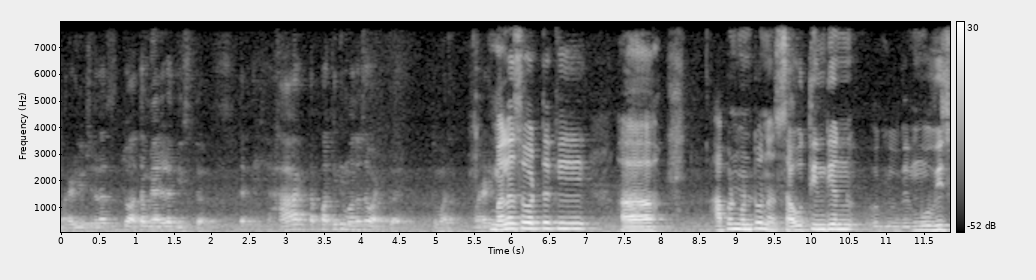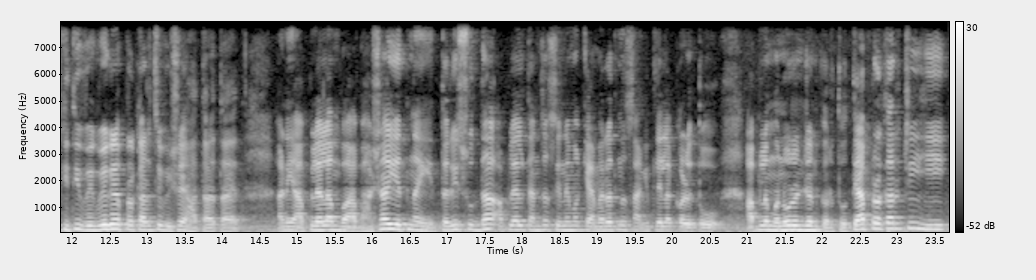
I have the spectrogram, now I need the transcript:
मराठी वेबसिरीजला तो आता मिळालेला दिसतं तर हा टप्पा किती महत्त्वाचा वाटतोय तुम्हाला? मराठी मला असं वाटतं की आपण म्हणतो ना साऊथ इंडियन मूवीज किती वेगवेगळ्या प्रकारचे विषय हाताळत आहेत आणि आपल्याला बा भाषा येत नाही तरीसुद्धा आपल्याला त्यांचा सिनेमा कॅमेऱ्यातनं सांगितलेला कळतो आपलं मनोरंजन करतो. त्या प्रकारची ही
